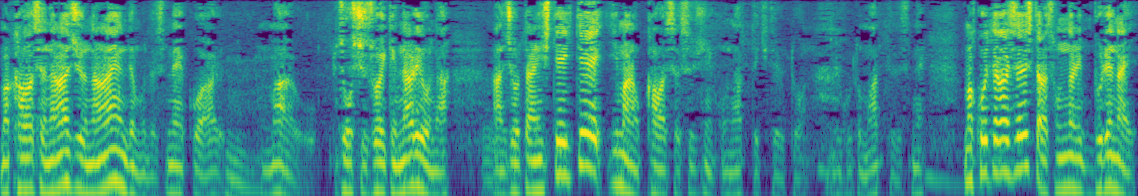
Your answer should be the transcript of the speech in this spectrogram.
まあ、為替77円でもですね、こうある、まあ、増収増益になるような、あ状態にしていて、今の為替数字にこうなってきているということもあってですね、まあ、こういった会社でしたらそんなにぶれない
